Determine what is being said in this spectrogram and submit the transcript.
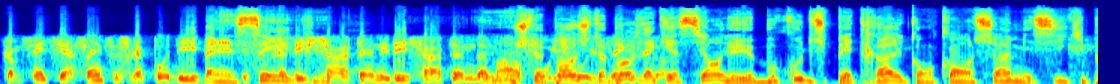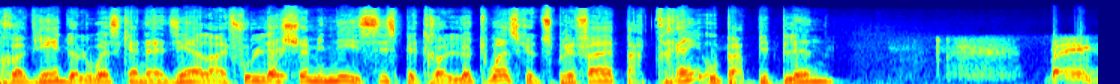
comme Saint-Hyacinthe, ce serait pas des, ben, des centaines et des centaines de morts. Je te pose, je te pose la question. il y a beaucoup du pétrole qu'on consomme ici qui provient de l'Ouest canadien. Alors, il faut l'acheminer ici, ce pétrole-là. Toi, est-ce que tu préfères par train ou par pipeline? Ben,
